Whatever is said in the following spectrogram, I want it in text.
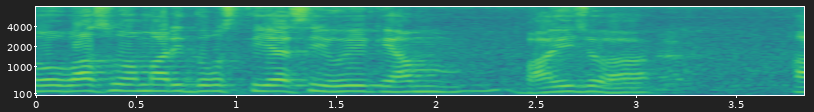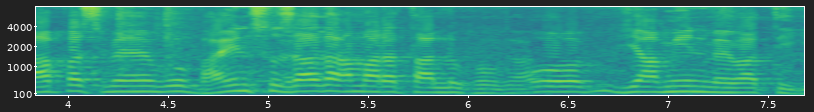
तो वासु, हमारी दोस्ती ऐसी हुई कि हम भाई जो है, आपस में वो भाई से ज़्यादा हमारा ताल्लुक़ होगा, वो यामीन मेवाती।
